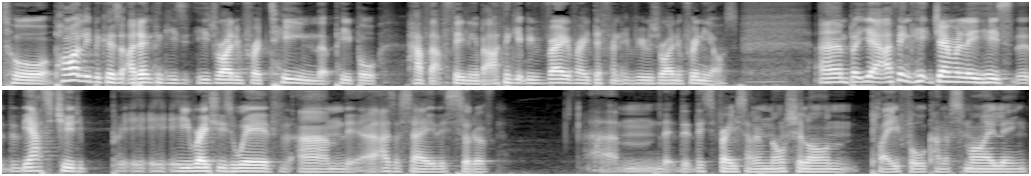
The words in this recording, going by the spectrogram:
tour partly because i don't think he's he's riding for a team that people have that feeling about i think it'd be very very different if he was riding for ineos. Um, but yeah i think he, generally he's the, the attitude he, he, races with um, as i say this sort of um, th- th- this very kind of nonchalant, playful, kind of smiling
